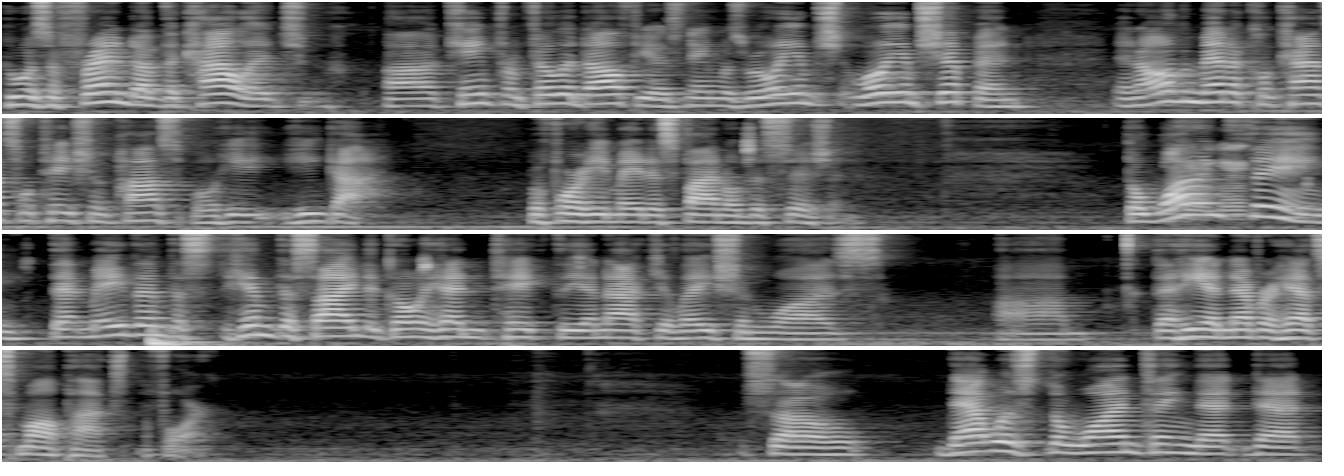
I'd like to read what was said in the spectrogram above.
who was a friend of the college, uh, came from Philadelphia. His name was William, William Shippen, and all the medical consultation possible he, he got before he made his final decision. The one thing that made them him decide to go ahead and take the inoculation was um, that he had never had smallpox before. So that was the one thing that that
